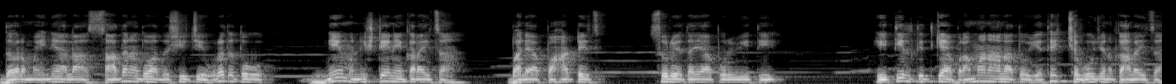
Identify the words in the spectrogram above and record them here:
दर महिन्याला साधन द्वादशीचे व्रत तो नेमनिष्ठेने करायचा. भल्या पहाटेच सूर्योदयापूर्वी ती येथील तितक्या ब्राह्मणाला तो यथेच्छ भोजन घालायचा.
